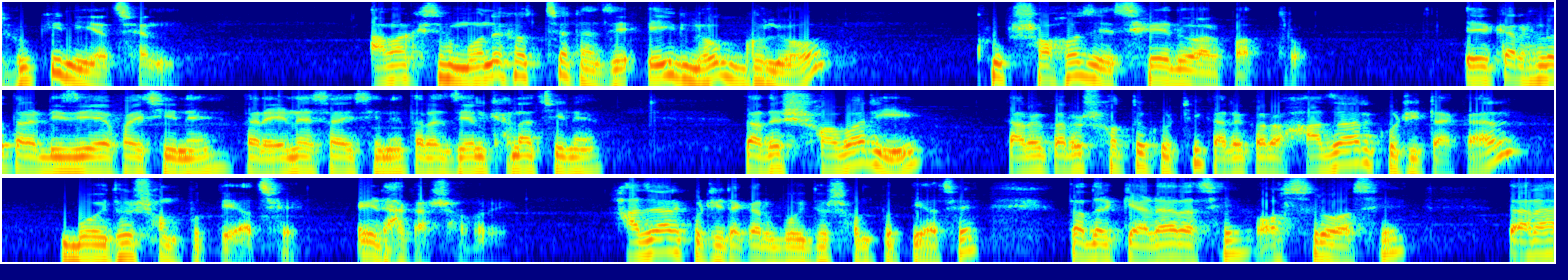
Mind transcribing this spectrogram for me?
ঝুঁকি নিয়েছেন, আমার কাছে মনে হচ্ছে না যে এই লোকগুলো খুব সহজে ছেড়ে দেওয়ার পাত্র। এর কারণ হলো তারা ডিজিএফআই চিনে, তারা এনএসআই চিনে, তারা জেলখানা চিনে। তাদের সবারই কারও কারও শত কোটি, কারও কারও হাজার কোটি টাকার বৈধ সম্পত্তি আছে এই ঢাকা শহরে। হাজার কোটি টাকার বৈধ সম্পত্তি আছে, তাদের ক্যাডার আছে, অস্ত্র আছে তারা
